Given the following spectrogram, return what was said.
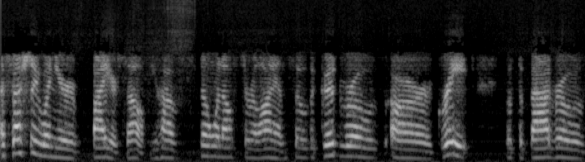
especially when you're by yourself, you have no one else to rely on. So the good rows are great, but the bad rows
